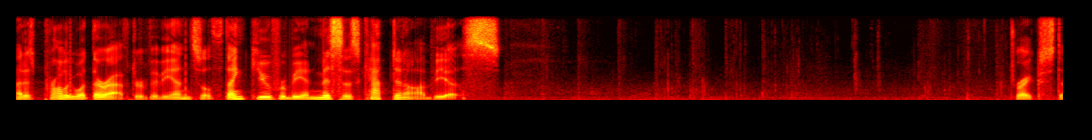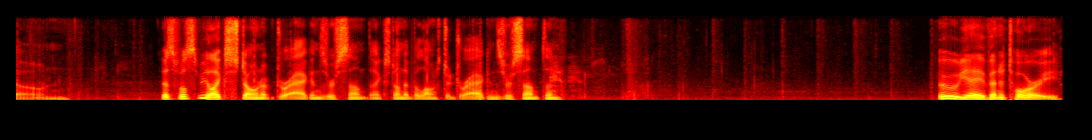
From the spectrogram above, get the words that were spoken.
That is probably what they're after, Vivienne, so thank you for being Mrs. Captain Obvious. Drake Stone. This supposed to be like Stone of Dragons or something, like stone that belongs to dragons or something. Ooh, yay, Venatori.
